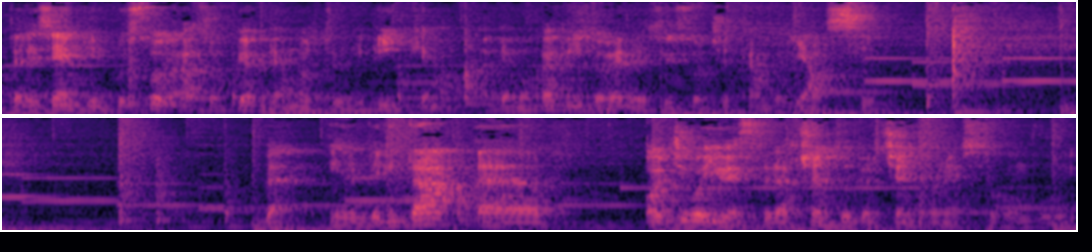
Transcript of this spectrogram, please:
Per esempio in questo caso qui abbiamo il 3 di picche, ma abbiamo capito che adesso io sto cercando gli assi. Beh, in verità eh, oggi voglio essere al 100% onesto con voi.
